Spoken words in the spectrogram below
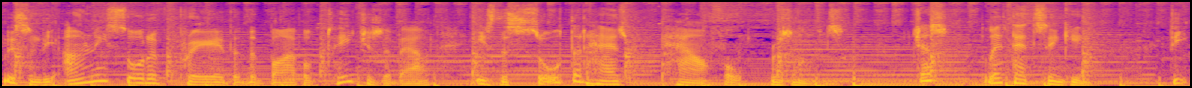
Listen, the only sort of prayer that the Bible teaches about is the sort that has powerful results. Just let that sink in. The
